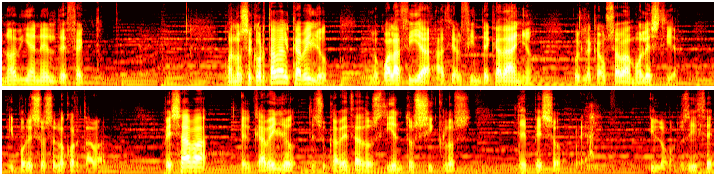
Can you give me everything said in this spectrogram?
no había en él defecto. Cuando se cortaba el cabello, lo cual hacía hacia el fin de cada año, pues le causaba molestia y por eso se lo cortaba, pesaba el cabello de su cabeza 200 ciclos de peso real. Y luego nos dice,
